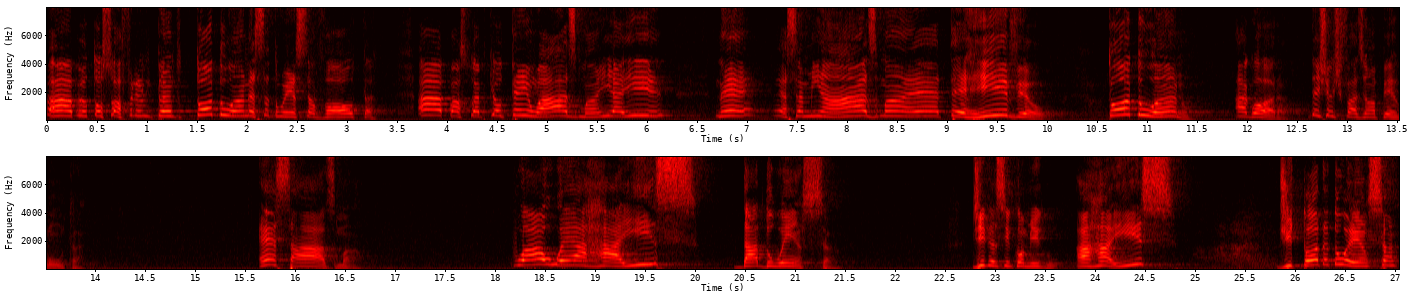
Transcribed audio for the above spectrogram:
Ah, eu estou sofrendo tanto, todo ano essa doença volta. Ah, pastor, é porque eu tenho asma, e aí, né, essa minha asma é terrível. Todo ano. Agora, deixa eu te fazer uma pergunta. Essa asma qual é a raiz da doença? Diga assim comigo: a raiz de toda doença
